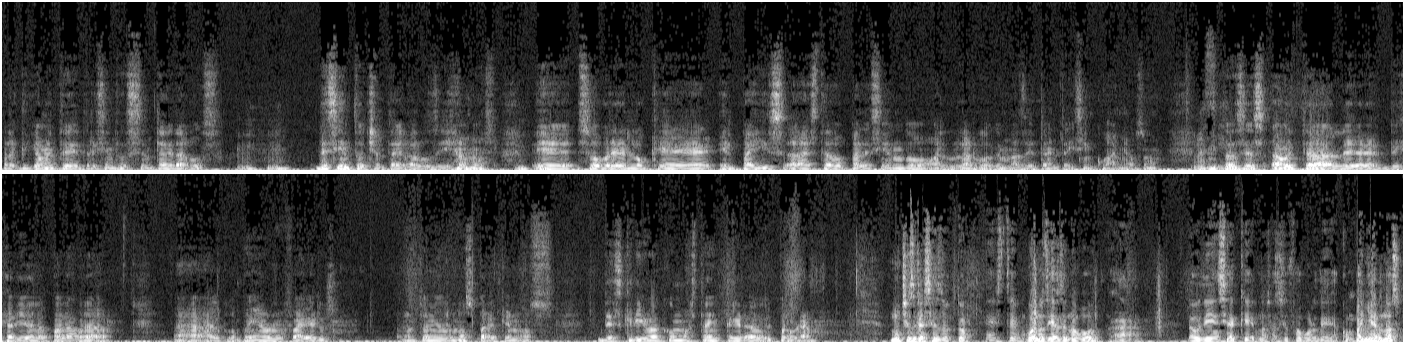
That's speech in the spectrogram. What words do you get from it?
prácticamente de 360 grados de 180 grados, digamos, eh, sobre lo que el país ha estado padeciendo a lo largo de más de 35 años. ¿no? Entonces, ahorita le dejaría la palabra al compañero Rafael Antonio Olmos para que nos describa cómo está integrado el programa. Muchas gracias, doctor. Este, buenos días de nuevo a la audiencia que nos hace favor de acompañarnos.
